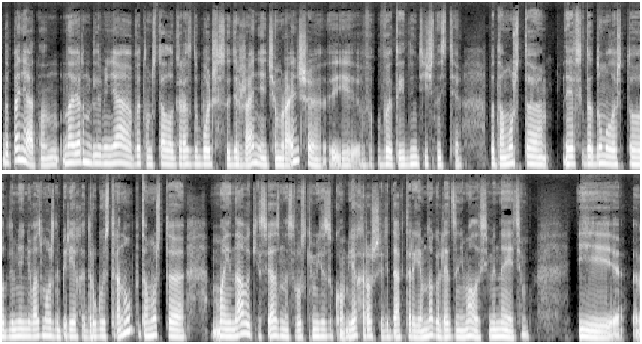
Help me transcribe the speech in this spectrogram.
Да, понятно. Наверное, для меня в этом стало гораздо больше содержания, чем раньше и в, в этой идентичности, потому что я всегда думала, что для меня невозможно переехать в другую страну, потому что мои навыки связаны с русским языком. Я хороший редактор, я много лет занималась именно этим. И э,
